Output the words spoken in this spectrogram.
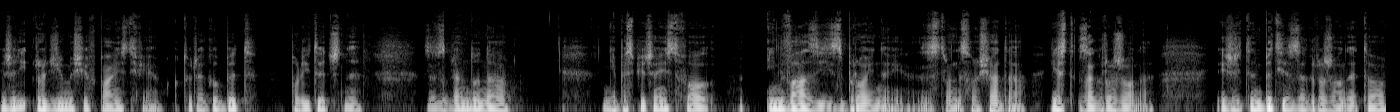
Jeżeli rodzimy się w państwie, którego byt polityczny ze względu na niebezpieczeństwo inwazji zbrojnej ze strony sąsiada jest zagrożone, jeżeli ten byt jest zagrożony, to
